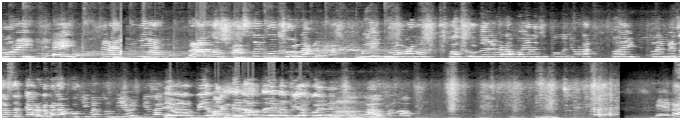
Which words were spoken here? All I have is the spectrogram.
তোর এই এই বেড়া তোর শাস্তে কত সুন্দর লাগে বেড়া তুই এই বুড়া মানুষ কত সুন্দরী বেড়া বই এনেছি তোর লাগে বেড়া তোর এই তোর এই মেজাজের কারণে বেড়া প্রতিবার তোর বিয়ে হয়ে গেছে এবার আর বিয়ে ভাঙবে না, আব্বা, এবার বিয়ে করে নেই বেড়া,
